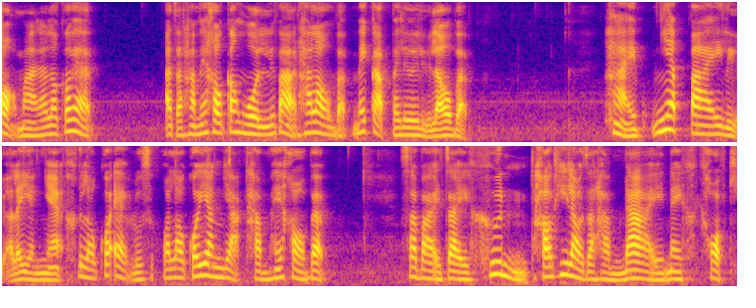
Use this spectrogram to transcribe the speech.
ออกมาแล้วเราก็แบบอาจจะทำให้เขากังวลหรือเปล่า ถ้าเราแบบไม่กลับไปเลยหรือเราแบบ หายเงียบไปหรืออะไรอย่างเงี้ย คือเราก็แอบรู้สึกว่าเราก็ยังอยากทำให้เขาแบบสบายใจขึ้น เท่าที่เราจะทำได้ในขอบเข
